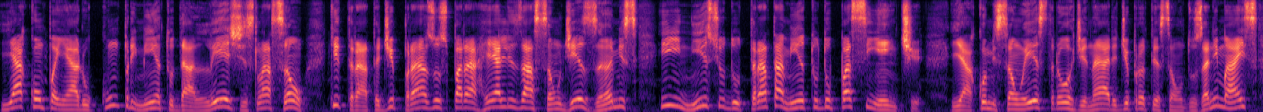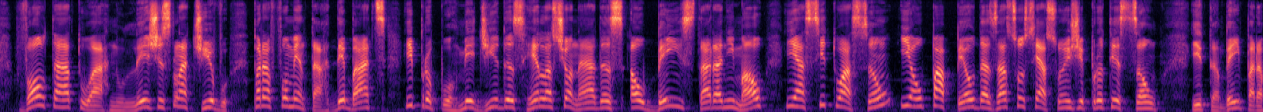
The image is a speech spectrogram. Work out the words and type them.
e acompanhar o cumprimento da legislação que trata de prazos para a realização de exames e início do tratamento do paciente. E a Comissão Extraordinária de Proteção dos Animais volta a atuar no legislativo para fomentar debates e propor medidas relacionadas ao bem-estar animal e à situação e ao papel das associações de proteção, e também para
